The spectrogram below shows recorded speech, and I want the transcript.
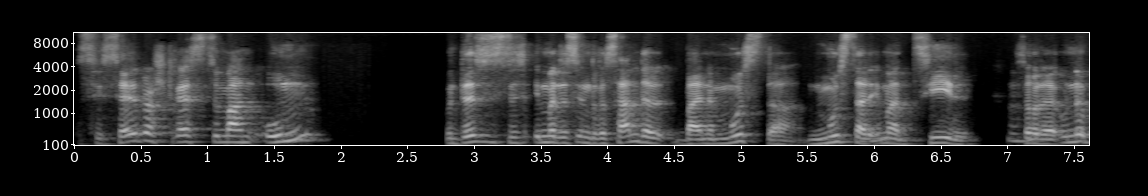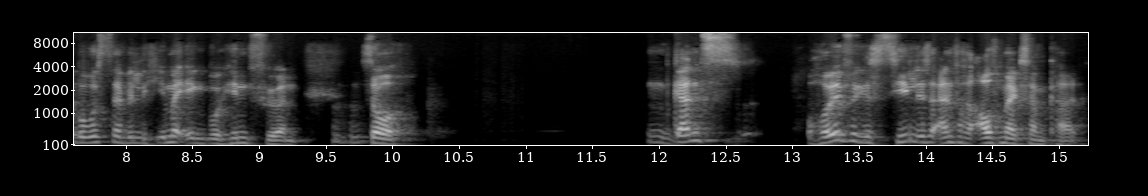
sich selber Stress zu machen, um, und das ist das, immer das Interessante bei einem Muster. Ein Muster hat immer ein Ziel. Mhm. So, der Unterbewusstsein will dich immer irgendwo hinführen. Mhm. So, ein ganz häufiges Ziel ist einfach Aufmerksamkeit.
